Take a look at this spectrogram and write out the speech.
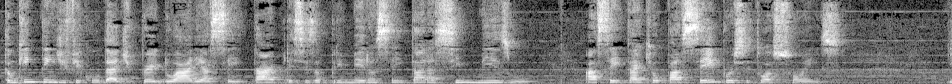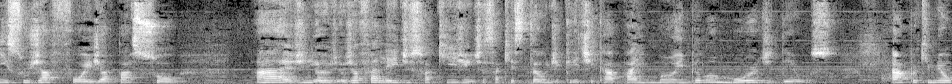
Então, quem tem dificuldade de perdoar e aceitar, precisa primeiro aceitar a si mesmo, aceitar que eu passei por situações. Isso já foi, já passou. Ah, eu já falei disso aqui, gente, essa questão de criticar pai e mãe, pelo amor de Deus. Ah, porque meu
